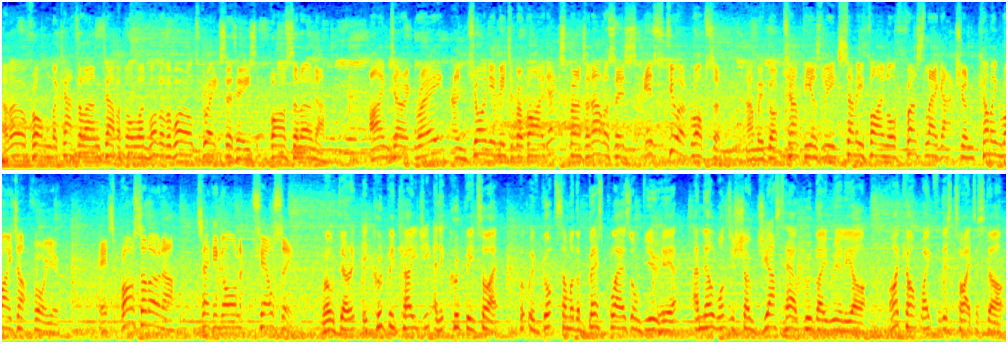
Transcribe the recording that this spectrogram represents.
Hello from the Catalan capital and one of the world's great cities, Barcelona. I'm Derek Ray, and joining me to provide expert analysis is Stuart Robson. And we've got Champions League semi-final first leg action coming right up for you. It's Barcelona taking on Chelsea. Well, Derek, it could be cagey and it could be tight, but we've got some of the best players on view here, and they'll want to show just how good they really are. I can't wait for this tie to start.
